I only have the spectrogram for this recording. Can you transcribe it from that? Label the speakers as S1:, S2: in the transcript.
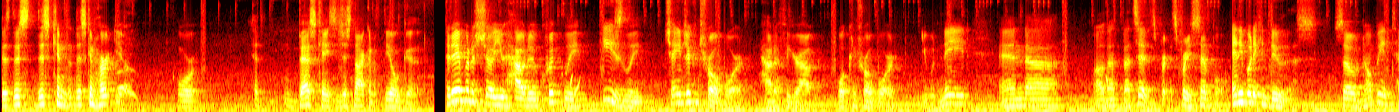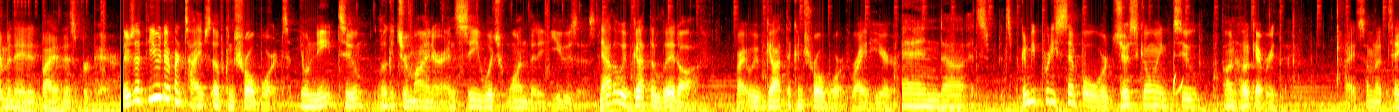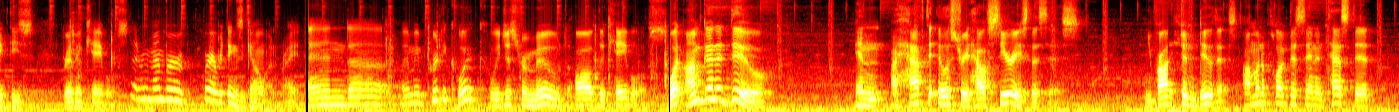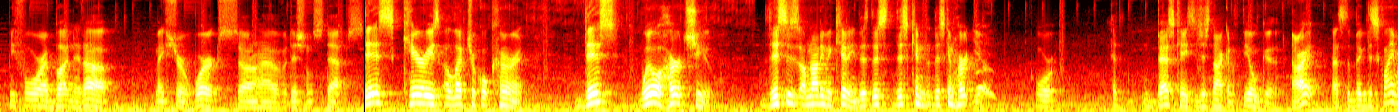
S1: This this this can this can hurt you, or at best case, it's just not going to feel good. Today I'm going to show you how to quickly, easily change a control board, how to figure out what control board you would need, and uh, well, that, that's it. It's, pre- it's pretty simple. Anybody can do this. So don't be intimidated by this repair. There's a few different types of control boards. You'll need to look at your miner and see which one that it uses. Now that we've got the lid off, right, we've got the control board right here. And uh, it's, it's gonna be pretty simple. We're just going to unhook everything. Right, so I'm gonna take these ribbon cables and remember where everything's going, right? And uh, I mean, pretty quick, we just removed all the cables. What I'm gonna do, and I have to illustrate how serious this is. You probably shouldn't do this. I'm gonna plug this in and test it before I button it up, make sure it works so I don't have additional steps. This carries electrical current. This will hurt you. This is, I'm not even kidding. This, this, this can, this can hurt you. Or at best case, it's just not gonna feel good. All right, that's the big disclaimer.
